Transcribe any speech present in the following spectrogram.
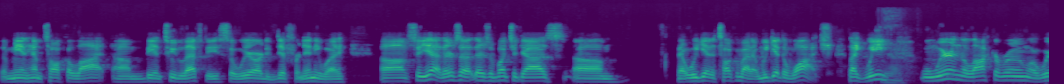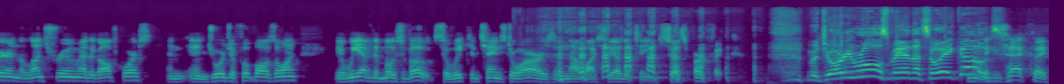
But me and him talk a lot, um, being two lefties, so we're already different anyway. Um, so yeah, there's a there's a bunch of guys um, that we get to talk about it and we get to watch. Like we yeah. when we're in the locker room or we're in the lunchroom at the golf course and, and Georgia football's on, you know, we have the most votes, so we can change to ours and not watch the other team. So it's perfect. Majority rules, man. That's the way it goes. Exactly.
